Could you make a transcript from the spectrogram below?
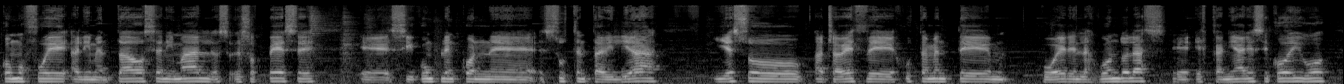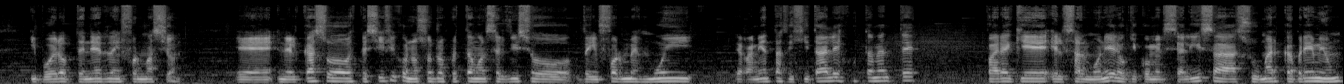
cómo fue alimentado ese animal, esos peces, eh, si cumplen con eh, sustentabilidad y eso a través de justamente poder en las góndolas eh, escanear ese código y poder obtener la información. en el caso específico, nosotros prestamos el servicio de informes muy herramientas digitales justamente para que el salmonero que comercializa su marca premium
